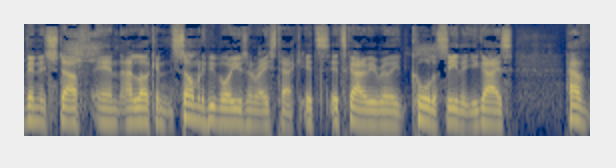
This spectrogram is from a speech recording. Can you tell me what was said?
vintage stuff, and I look, and so many people are using Race Tech. It's it's got to be really cool to see that you guys have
